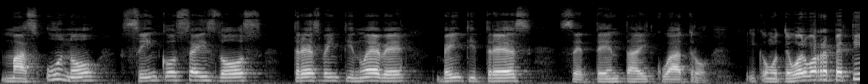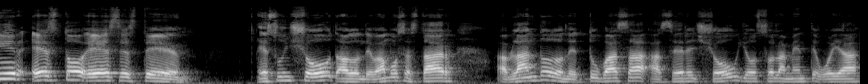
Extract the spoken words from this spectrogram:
más 1 562 329 2374. Y como te vuelvo a repetir, esto es este es un show a donde vamos a estar hablando, donde tú vas a hacer el show. Yo solamente voy a,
